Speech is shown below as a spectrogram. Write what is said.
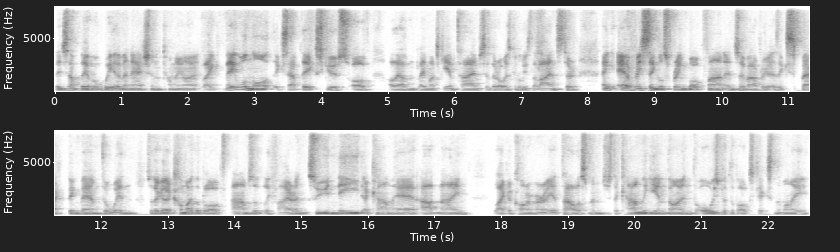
They just have they have a weight of a nation coming out. Like they will not accept the excuse of they haven't played much game time, so they're always going to lose the Lions to. I think every single Springbok fan in South Africa is expecting them to win, so they're going to come out the blocks absolutely firing. So you need a calm head at nine, like a Conor Murray, a talisman, just to calm the game down, to always put the box kicks in the money,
